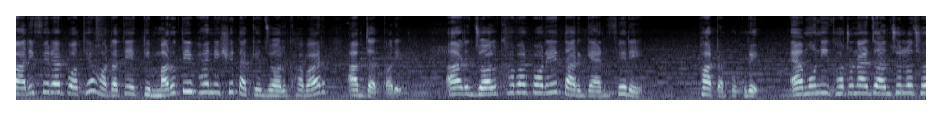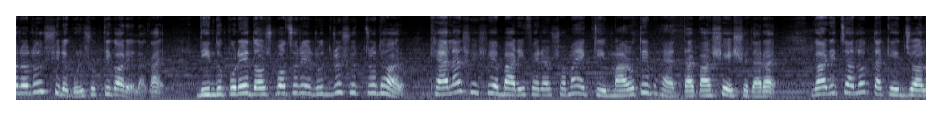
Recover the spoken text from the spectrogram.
বাড়ি ফেরার পথে হঠাৎই একটি মারুতি ভ্যান এসে তাকে জল খাবার আবদার করে। আর জল খাবার পরে তার জ্ঞান ফেরে ফাটা পুকুরে। এমনই ঘটনায় চাঞ্চল্য ছড়ালো শিলিগুড়ি শক্তিগড় এলাকায়। দিন দুপুরে দশ বছরের রুদ্র সূত্রধর খেলা শেষে বাড়ি ফেরার সময় একটি মারুতি ভ্যান তার পাশে এসে দাঁড়ায়। গাড়ির চালক তাকে জল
